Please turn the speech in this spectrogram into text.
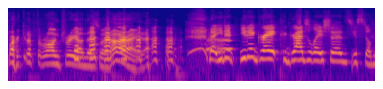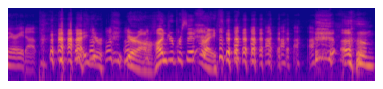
barking up the wrong tree on this one. All right. No, you did you did great. Congratulations. You still married up. you're you're a hundred percent right. um,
